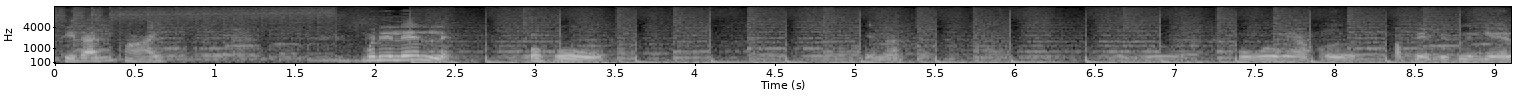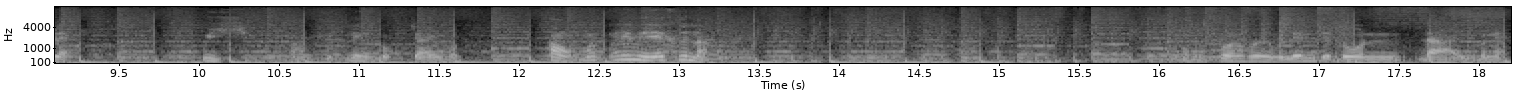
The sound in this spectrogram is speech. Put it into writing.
เสียดายที่หาย ไม่ได้เล่นเลย โอ้โหเห็นนะโอเวอร์โอเวอร์ไม่เอาเออเอาเปลี่ยนเป็นปืนเดียแหละอุ้ยหางคิดหนึ่งตกใจหมดเอ้าไม่ไม่ไมีได้ขึ้นอะ วนเพื่อนไปเล่นจะโดนด่าอีกปะเนี่ย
